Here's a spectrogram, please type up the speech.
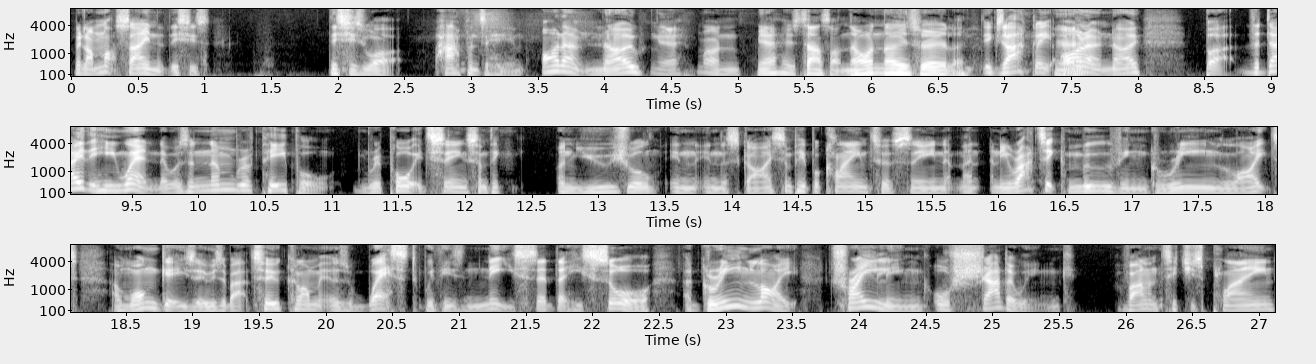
But I'm not saying that this is this is what happened to him. I don't know Yeah. Well, yeah. It sounds like no one knows really. Exactly. Yeah. I don't know. But the day that he went, there was a number of people reported seeing something unusual in, in the sky. Some people claim to have seen an, an erratic moving green light. And one geezer who's about two kilometres west with his niece said that he saw a green light trailing or shadowing Valentich's plane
